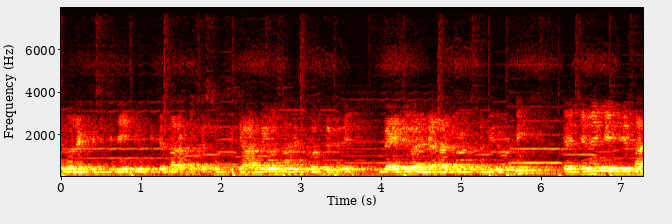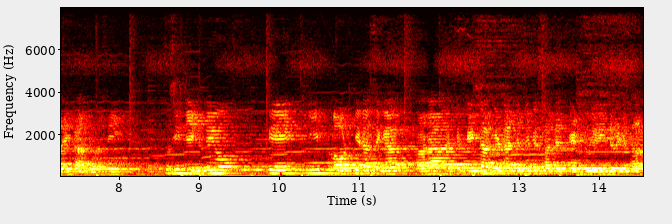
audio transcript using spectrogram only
ਜਦੋਂ ਇਲੈਕਟ੍ਰਿਸਿਟੀ ਨਹੀਂ ਹੁੰਦੀ ਤੇ ਸਾਰਾ ਕੁਝ ਸਿਸਟਮ ਤੁਸੀਂ ਜਾਣਦੇ ਹੋ ਸਾਰੇ ਸਰੋਤ ਦੇ ਜਿਹੜੇ ਮੈਂ ਇਹਦੇ ਬਾਰੇ ਜ਼ਿਆਦਾ ਕਰੋ ਦੱਸਣ ਦੀ ਲੋੜ ਨਹੀਂ। ਤੇ ਜਿਵੇਂ ਕਿ ਇਹ ਸਾਰੇ ਘਰ ਨੂੰ ਅਸੀਂ, ਤੁਸੀਂ ਦੇਖਦੇ ਹੋ ਕਿ ਇਹ ਪਲਾਟ ਜਿਹੜਾ ਸੀਗਾ, ਸਾਰਾ ਇੱਕ ਟੇਢਾ ਬੇਟਾ ਜਿਵੇਂ ਕਿ ਸਾਡੇ ਪਿੰਡੂ ਏਰੀਆ ਦੇ ਵਿੱਚ ਸਾਰਾ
